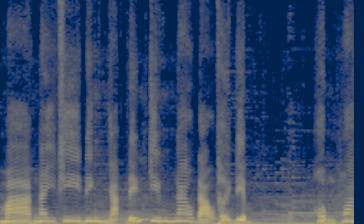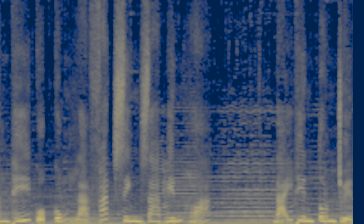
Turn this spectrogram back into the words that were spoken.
Mà ngay khi Đinh Nhạc đến Kim Ngao đảo thời điểm, Hồng hoang thế cuộc cũng là phát sinh ra biến hóa. Đại thiên tôn truyền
